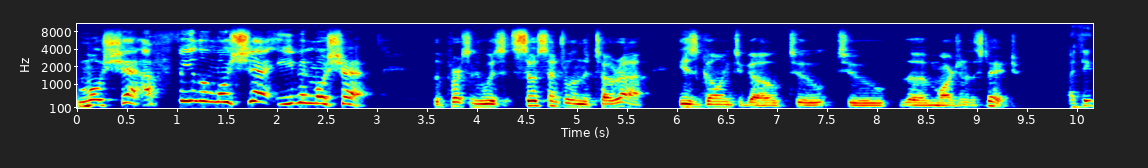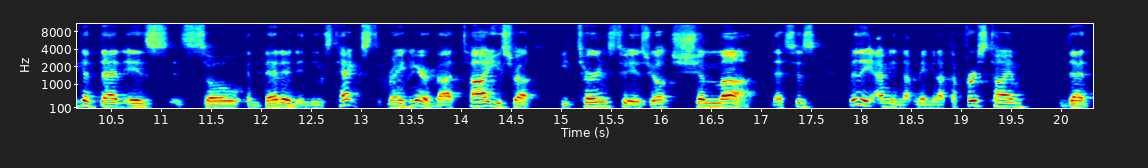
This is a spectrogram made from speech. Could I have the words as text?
Moshe, afilu Moshe, even Moshe, the person who is so central in the Torah, is going to go to, to the margin of the stage. I think that that is so embedded in these texts right here about Ta Yisrael. He turns to Israel, Shema. This is really, I mean, not, maybe not the first time that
